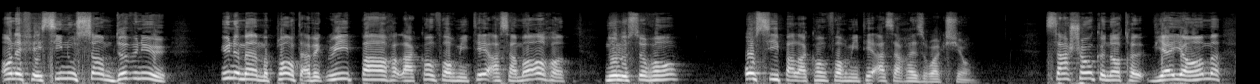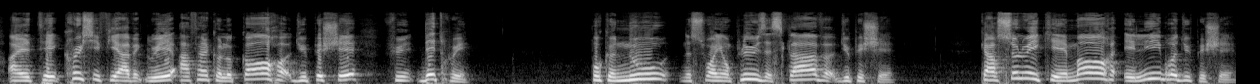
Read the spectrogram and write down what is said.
En effet, si nous sommes devenus une même plante avec lui par la conformité à sa mort, nous le serons aussi par la conformité à sa résurrection. Sachant que notre vieil homme a été crucifié avec lui afin que le corps du péché fût détruit pour que nous ne soyons plus esclaves du péché. Car celui qui est mort est libre du péché.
